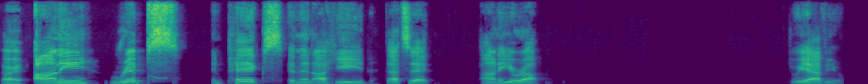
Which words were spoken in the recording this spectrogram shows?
All right. Ani, Rips, and picks, and then Ahid. That's it. Ani, you're up. Do we have you?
